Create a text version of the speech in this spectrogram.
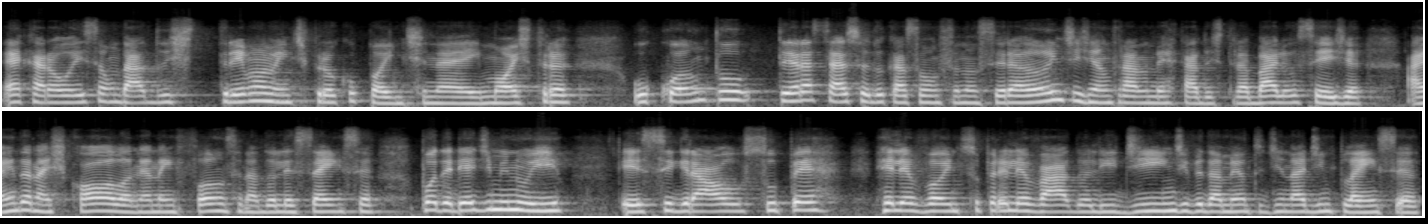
É, Carol, esse é um dado extremamente preocupante, né? E mostra o quanto ter acesso à educação financeira antes de entrar no mercado de trabalho, ou seja, ainda na escola, né, na infância, na adolescência, poderia diminuir esse grau super relevante, super elevado ali de endividamento, de inadimplência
